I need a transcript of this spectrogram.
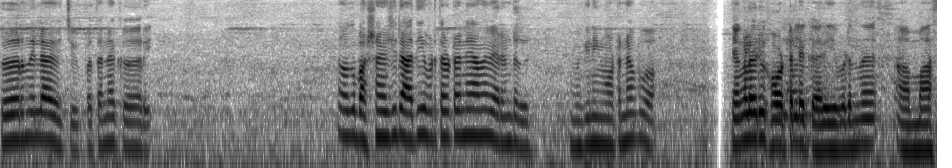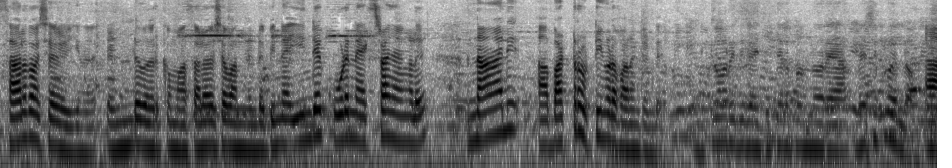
കയറുന്നില്ല ചോദിച്ചു. ഇപ്പം തന്നെ കയറി നമുക്ക് ഭക്ഷണം കഴിച്ചിട്ട് ആദ്യം ഇവിടത്തോട്ട് തന്നെയാണ് വരേണ്ടത്. നമുക്കിനി ഇങ്ങോട്ട് തന്നെ പോവാം. ഞങ്ങളൊരു ഹോട്ടലിൽ കയറി ഇവിടുന്ന് മസാല ദോശ കഴിക്കുന്നത്. രണ്ട് പേർക്ക് മസാല ദോശ പറഞ്ഞിട്ടുണ്ട് പിന്നെ ഇതിന്റെ കൂടെ എക്സ്ട്രാ ഞങ്ങൾ നാല് ബട്ടർ റൊട്ടിയും കൂടെ പറഞ്ഞിട്ടുണ്ട്. ആ.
